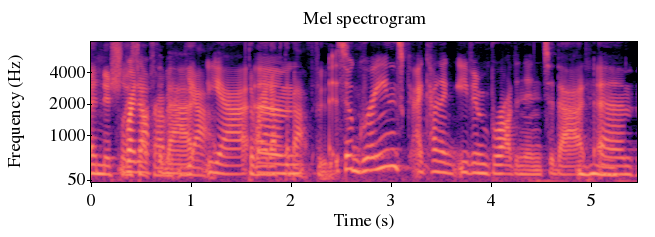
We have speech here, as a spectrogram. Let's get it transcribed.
initially right start off the bat. Yeah, Yeah. the right off the um, bat foods. So grains, I kind of even broaden into that Mm-hmm. um,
